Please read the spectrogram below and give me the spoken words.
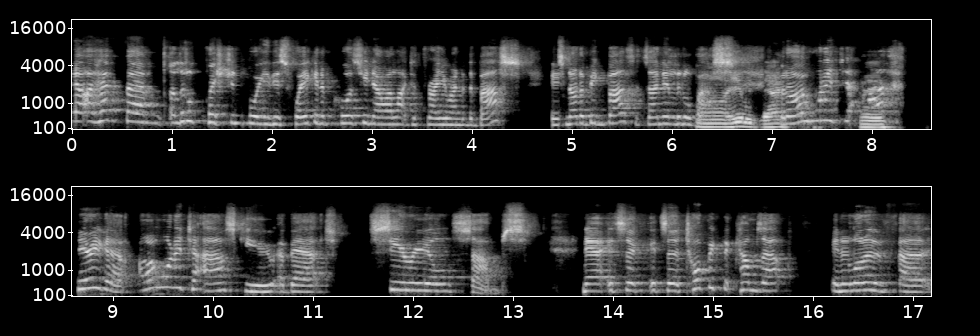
Now, I have um, a little question for you this week. And of course, you know, I like to throw you under the bus. It's not a big bus, it's only a little bus. Oh, here we go. But. I wanted to Yeah. ask, there you go. I wanted to ask you about serial subs. Now, it's a it's a topic that comes up in a lot of uh,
